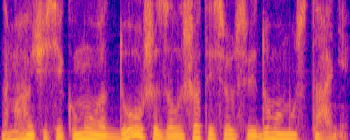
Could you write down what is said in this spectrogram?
намагаючись якомога довше залишатися у свідомому стані.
